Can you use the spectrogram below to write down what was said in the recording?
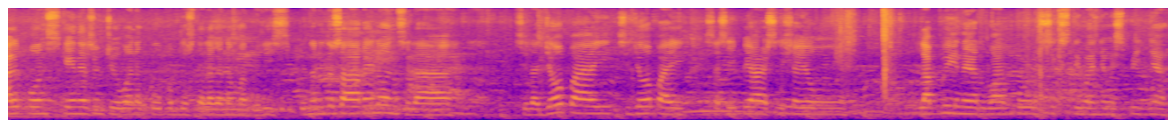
Alphonse kay Nelson Chua nagpupundos talaga ng mabilis. Pinurundo sa akin noon sila sila Jopay, si Jopay sa CPRC siya yung lap winner 1461 yung speed niya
